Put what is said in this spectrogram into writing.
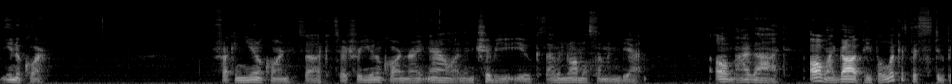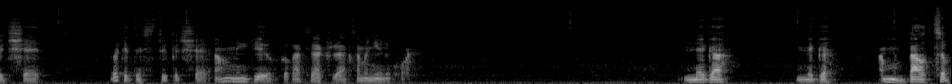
Unicorn. Fucking Unicorn. So I could search for Unicorn right now and then tribute you because I haven't normal summoned yet. Oh my god. Oh my god, people. Look at this stupid shit. Look at this stupid shit. I don't need you. Go back to extra decks. I'm a unicorn. Nigga. Nigga. I'm about to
